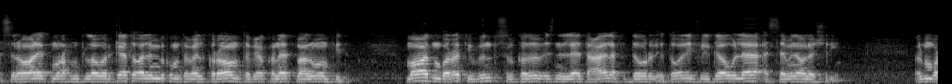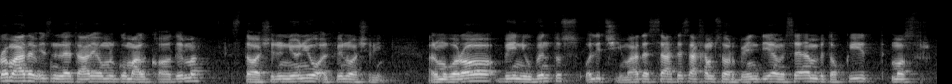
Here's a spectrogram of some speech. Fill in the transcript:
السلام عليكم ورحمة الله وبركاته. أهلا بكم متابعين الكرام متابعي قناة معلومة مفيدة. موعد مباراة يوفنتوس القادمة بإذن الله تعالى في الدوري الإيطالي في الجولة الثامنة والعشرين. المباراة ميعادها بإذن الله تعالى يوم الجمعة القادمة 26 يونيو 2020 المباراة بين يوفنتوس وليتشي ميعادها الساعة 9:45 دقيقة مساء بتوقيت مصر.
